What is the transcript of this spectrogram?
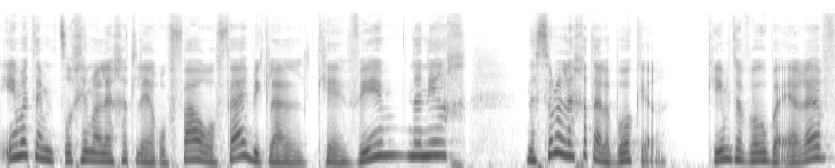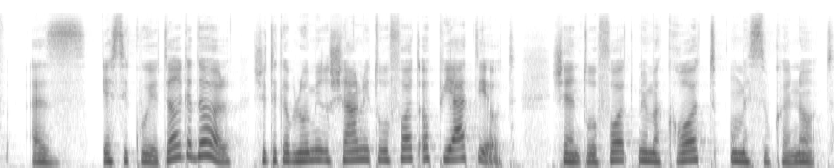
אם אתם צריכים ללכת לרופאה או רופא בגלל כאבים, נניח, נסו ללכת על הבוקר. כי אם תבואו בערב, אז יש סיכוי יותר גדול שתקבלו מרשם לתרופות אופיאטיות, שהן תרופות ממכרות ומסוכנות.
